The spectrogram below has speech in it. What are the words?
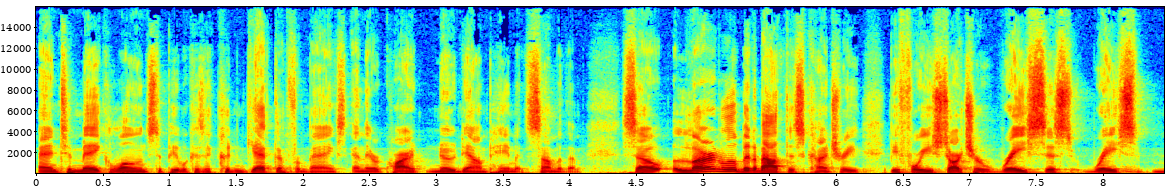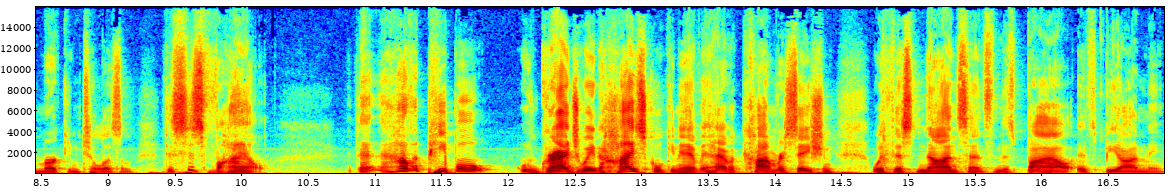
and to make loans to people because they couldn't get them from banks and they required no down payment, some of them. So learn a little bit about this country before you start your racist race mercantilism. This is vile. How the people who graduated high school can have, have a conversation with this nonsense and this bile, it's beyond me.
